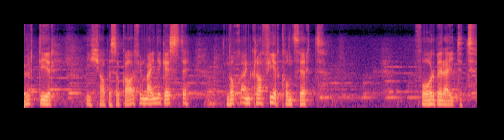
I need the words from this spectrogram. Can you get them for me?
Hört ihr, ich habe sogar für meine Gäste noch ein Klavierkonzert vorbereitet.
